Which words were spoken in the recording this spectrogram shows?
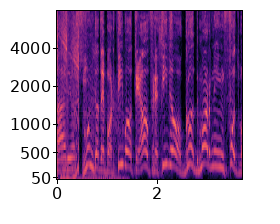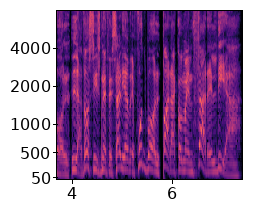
Adiós. Mundo Deportivo te ha ofrecido Good Morning Football, la dosis necesaria de fútbol para comenzar el día.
